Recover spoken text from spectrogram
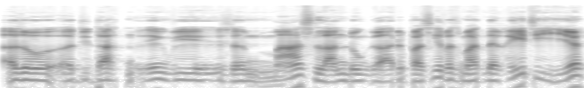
also äh, die dachten irgendwie ist eine Marslandung gerade passiert. Was macht eine Reti hier?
